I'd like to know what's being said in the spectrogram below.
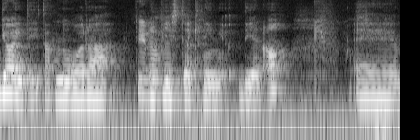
Jag har inte hittat några DNA uppgifter kring DNA. Eh,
